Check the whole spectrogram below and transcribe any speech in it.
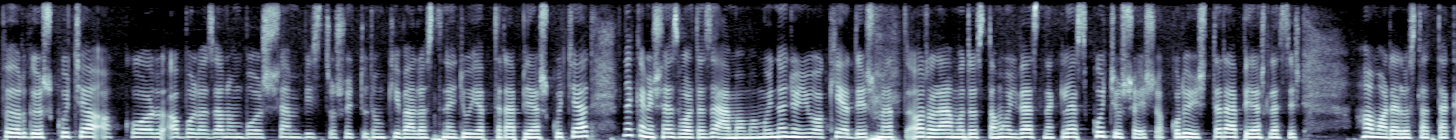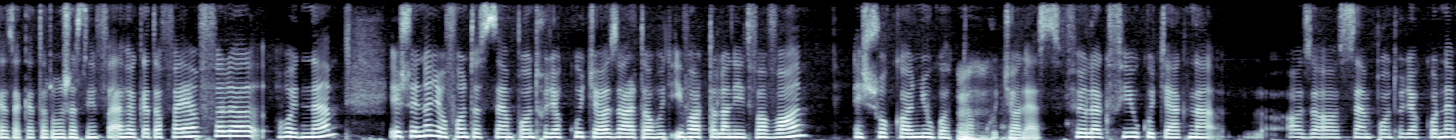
pörgős kutya, akkor abból az alomból sem biztos, hogy tudunk kiválasztani egy újabb terápiás kutyát. Nekem is ez volt az álmom, amúgy nagyon jó a kérdés, mert arról álmodoztam, hogy vesznek lesz kutyusa, és akkor ő is terápiás lesz, és hamar eloszlatták ezeket a rózsaszín felhőket a fejem fölől, hogy nem. És egy nagyon fontos szempont, hogy a kutya azáltal, hogy ivartalanítva van, egy sokkal nyugodtabb uh-huh. kutya lesz. Főleg fiúkutyáknál az a szempont, hogy akkor nem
